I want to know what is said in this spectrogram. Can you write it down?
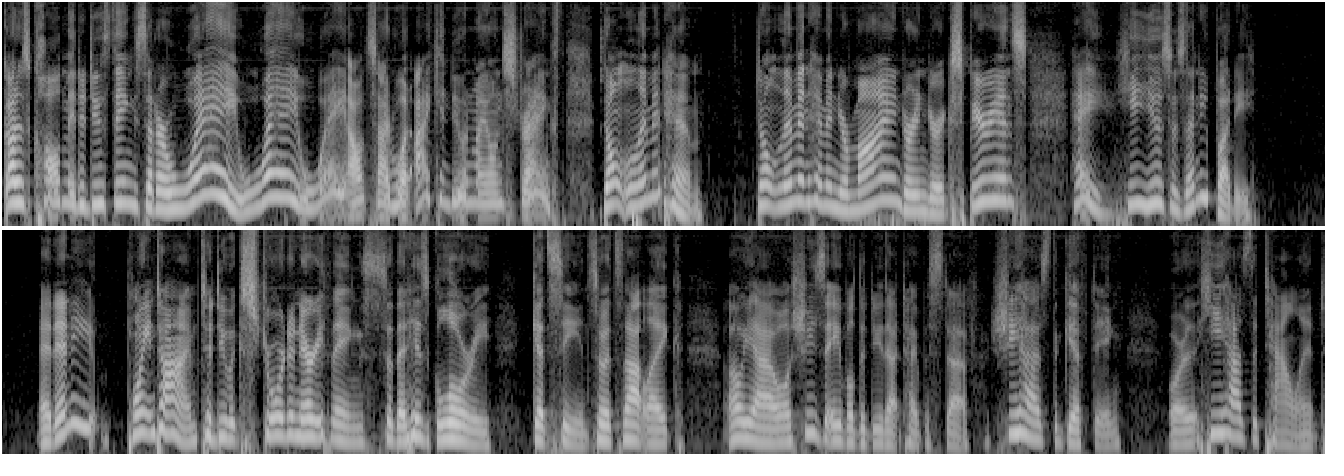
God has called me to do things that are way, way, way outside what I can do in my own strength. Don't limit Him. Don't limit Him in your mind or in your experience. Hey, He uses anybody at any point in time to do extraordinary things so that His glory gets seen. So it's not like, oh, yeah, well, she's able to do that type of stuff. She has the gifting or he has the talent.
